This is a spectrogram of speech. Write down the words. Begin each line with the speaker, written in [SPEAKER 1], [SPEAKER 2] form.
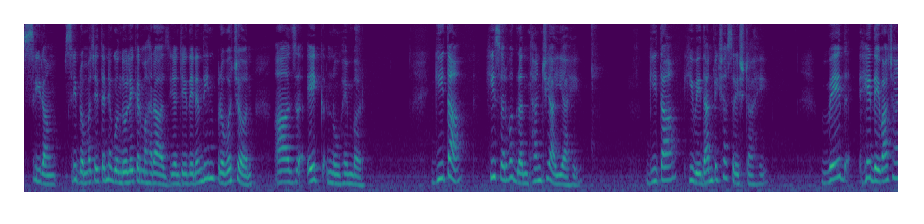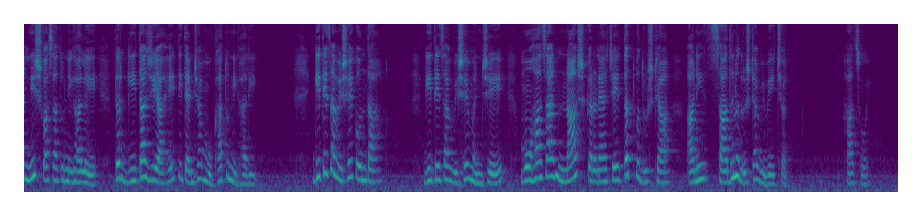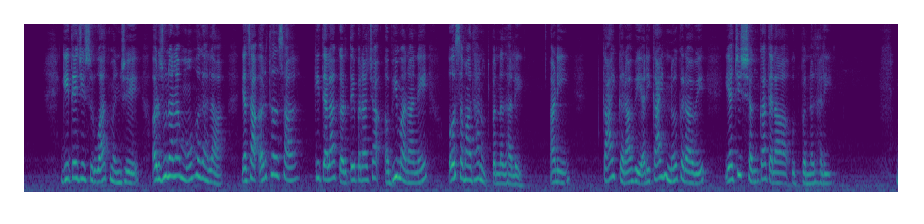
[SPEAKER 1] श्रीराम श्री ब्रह्मचैतन्य गोंदवलेकर महाराज यांचे दैनंदिन प्रवचन आज एक नोव्हेंबर. गीता ही सर्व ग्रंथांची आई आहे. गीता ही वेदांपेक्षा श्रेष्ठ आहे. वेद हे देवाच्या निश्वासातून निघाले तर गीता जी आहे ती त्यांच्या मुखातून निघाली. गीतेचा विषय कोणता? गीतेचा विषय म्हणजे मोहाचा नाश करण्याचे तत्वदृष्ट्या आणि साधनदृष्ट्या विवेचन. हाच होय. गीतेची सुरुवात म्हणजे अर्जुनाला मोह झाला याचा अर्थ असा की त्याला कर्तेपणाच्या अभिमानाने असमाधान उत्पन्न झाले. आणि काय करावे आणि काय न करावे याची शंका त्याला उत्पन्न झाली.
